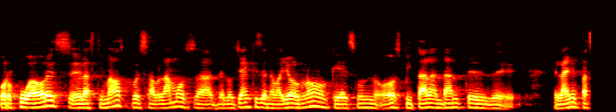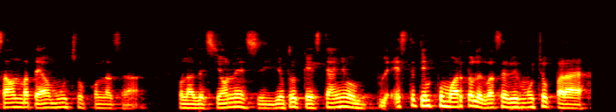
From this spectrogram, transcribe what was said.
por jugadores eh, lastimados, pues hablamos uh, de los Yankees de Nueva York, ¿no? Que es un hospital andante desde el año pasado, han bateado mucho con las... Uh, con las lesiones y yo creo que este año, este tiempo muerto les va a servir mucho para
